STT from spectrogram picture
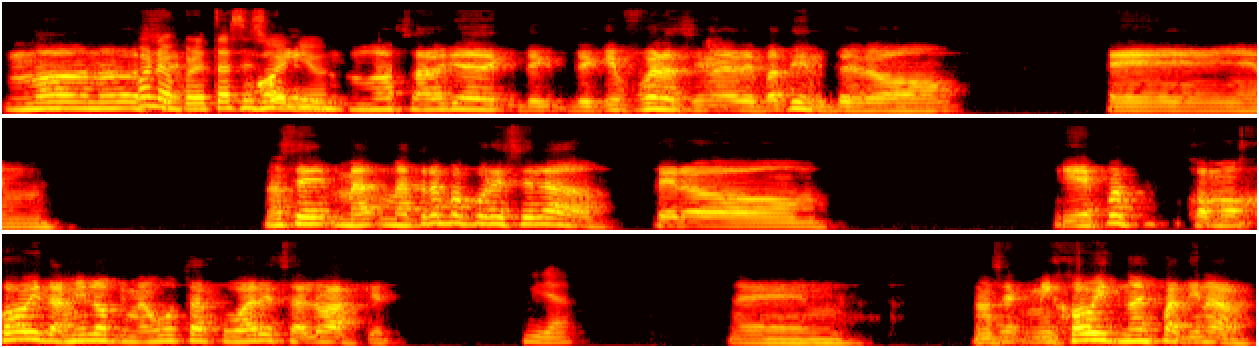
no, no lo Bueno, sé. pero está ese Hoy sueño. no sabría de, de- de qué fuera si no es de patín, pero eh, no sé, me, me atrapa por ese lado. Pero y después, como hobby, también lo que me gusta jugar es al básquet. Mira. Eh, no sé, mi hobby no es patinar,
